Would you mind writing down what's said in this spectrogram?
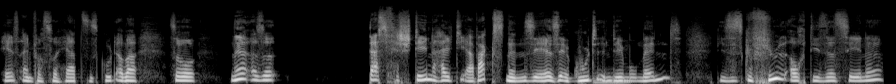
er ist einfach so herzensgut, aber so, ne, also das verstehen halt die Erwachsenen sehr, sehr gut in dem mhm. Moment. Dieses Gefühl auch dieser Szene.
